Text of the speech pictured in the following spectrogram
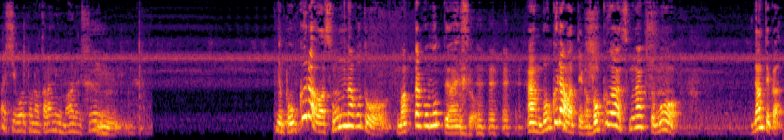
まあ仕事の絡みもあるし、うん。で僕らはそんなことを全く思ってないんですよ。あ僕らはっていうか僕は少なくともなんていうか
